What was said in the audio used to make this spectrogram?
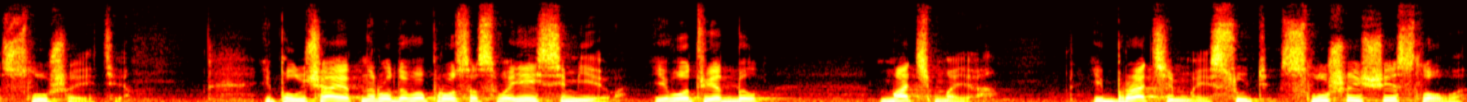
слушаете». И получая от народа вопрос о своей семье, его ответ был «Мать моя и братья мои, суть слушающие Слово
